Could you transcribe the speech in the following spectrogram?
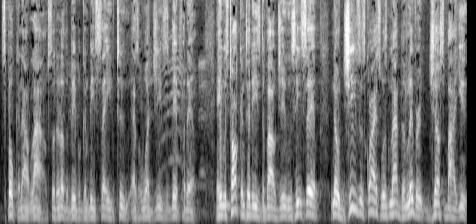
spoken out loud so that other people can be saved too, as of what Jesus did for them. And he was talking to these devout Jews. He said, No, Jesus Christ was not delivered just by you.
